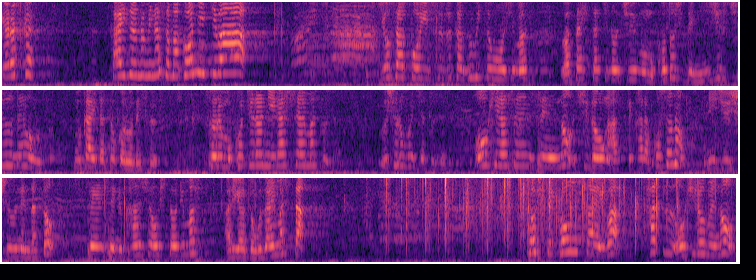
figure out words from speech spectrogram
よろしく。会場の皆様こんにちは。よさこい鈴鹿文と申します。私たちのチームも今年で20周年を迎えたところです。それもこちらにいらっしゃいます。後ろ向いちゃった先生。大平先生の指導があってからこその20周年だと先生に感謝をしております。ありがとうございました。そして今回は初お披露目の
